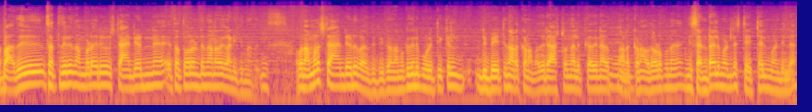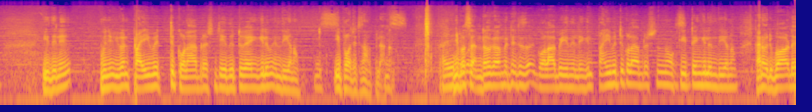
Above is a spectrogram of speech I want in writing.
അപ്പോൾ അത് സത്യത്തിൽ നമ്മുടെ ഒരു സ്റ്റാൻഡേർഡിന് എത്രത്തോളം ഉണ്ടെന്നാണ് അത് കാണിക്കുന്നത്. അപ്പോൾ നമ്മളെ സ്റ്റാൻഡേർഡ് വർദ്ധിപ്പിക്കണം. നമുക്ക് നമുക്കിതിന് പൊളിറ്റിക്കൽ ഡിബേറ്റ് നടക്കണം. അത് രാഷ്ട്രം നിലയ്ക്ക് അതിനകത്ത് നടക്കണം. അതോടൊപ്പം തന്നെ ഇനി സെൻട്രൽ വേണ്ടില്ല സ്റ്റേറ്റ് വേണ്ടില്ല. ഇതിന് ഈവൻ പ്രൈവറ്റ് കൊളാബറേഷൻ ചെയ്തിട്ട് വേണമെങ്കിലും എന്ത് ചെയ്യണം? ഈ പ്രോജക്റ്റ് നടപ്പിലാക്കണം. ഇനിയിപ്പോൾ സെൻട്രൽ ഗവൺമെന്റ് കൊളാബ് ചെയ്യുന്നില്ലെങ്കിൽ പ്രൈവറ്റ് കൊളാബറേഷൻ നോക്കിയിട്ടെങ്കിലും എന്ത് ചെയ്യണം? കാരണം ഒരുപാട്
